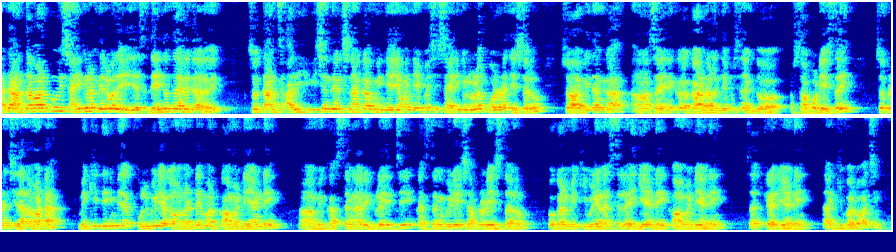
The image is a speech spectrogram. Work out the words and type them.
అయితే అంతవరకు ఈ సైనికులకు తెలియదు దేనితో తయారైతే అనేది సో దాని అది ఈ విషయం తెలిసినాక మేము చేయమని చెప్పేసి సైనికులు కూడా పోరాటం చేస్తారు. సో ఆ విధంగా సైనిక కారణాలని చెప్పేసి నాకు సపోర్ట్ చేస్తాయి. సో ఫ్రెండ్స్ ఇదన్నమాట. మీకు దీని మీద ఫుల్ వీడియో కావాలంటే మనకు కామెంట్ చేయండి. మీకు ఖచ్చితంగా రిప్లై ఇచ్చి ఖచ్చితంగా వీడియో చేసి అప్లోడ్ చేస్తాను. ఒకవేళ మీకు ఈ వీడియో నచ్చితే లైక్ చేయండి కామెంట్ చేయండి సబ్స్క్రైబ్ చేయండి. థ్యాంక్ యూ ఫర్ వాచింగ్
